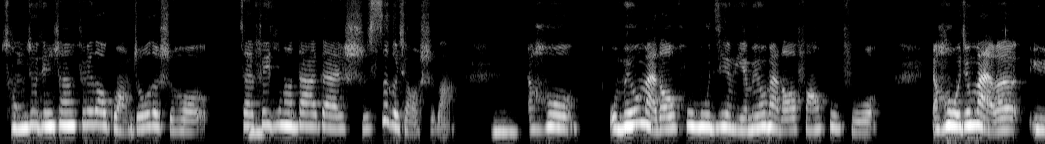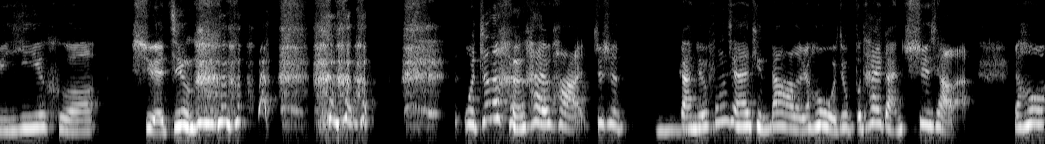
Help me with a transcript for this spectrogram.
从旧金山飞到广州的时候，在飞机上大概十四个小时吧。嗯。然后我没有买到护目镜，也没有买到防护服，然后我就买了雨衣和雪镜。我真的很害怕，就是感觉风险还挺大的，然后我就不太敢去下来。然后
